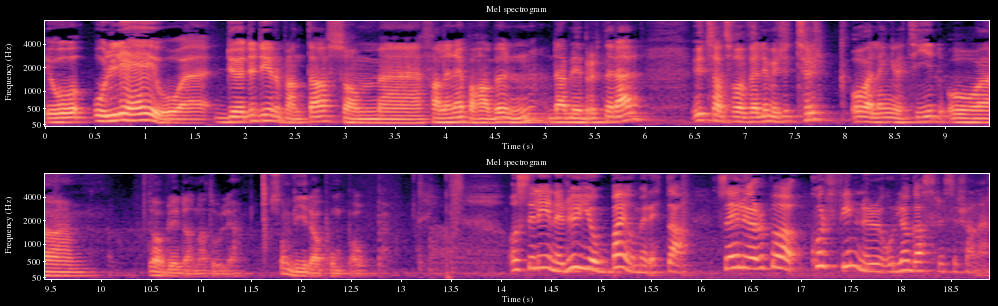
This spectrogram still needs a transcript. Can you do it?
Jo, olje er jo eh, døde dyr og planter som eh, faller ned på havbunnen. De blir brutt ned der. Utsatt for veldig mye trykk over lengre tid, og eh, da blir det dannet olje. Som vi da pumper opp. Og Celine, du jobber jo med dette. Så jeg lurer på, hvor finner du olje- og gassressursene?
